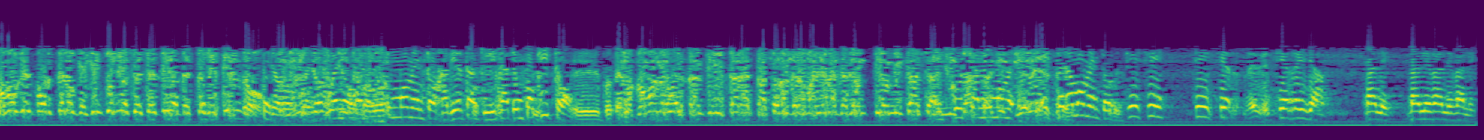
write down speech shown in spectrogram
¿Cómo que el portero? ¿Que quién coño es ese tío? Te estoy diciendo. Pero, pero bueno, por favor. un momento, Javier, tranquilízate un poquito. Eh, pues- Pero ¿cómo me voy a tranquilizar a estas horas de la mañana que haya un tío en mi casa? En mi Escúchame casa, un ¿qué? Sí, sí, sí, cierre, eh, cierre ya. Vale, vale, vale, vale.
